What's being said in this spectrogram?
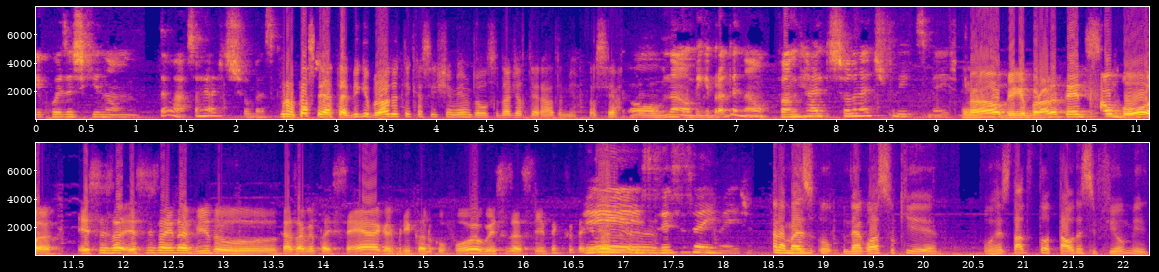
e coisas que não. Sei lá, só reality show, basicamente. Não, tá certo. É Big Brother tem que assistir mesmo velocidade alterada mesmo. Tá certo. Ou, não, Big Brother não. Falando de reality show da Netflix mesmo. Não, Big Brother tem edição boa. Esses, esses aí da vida, o casamento às cegas, brincando com fogo, esses assim, tem que, ver. Esses, esses aí mesmo. Cara, mas o negócio que. O resultado total desse filme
